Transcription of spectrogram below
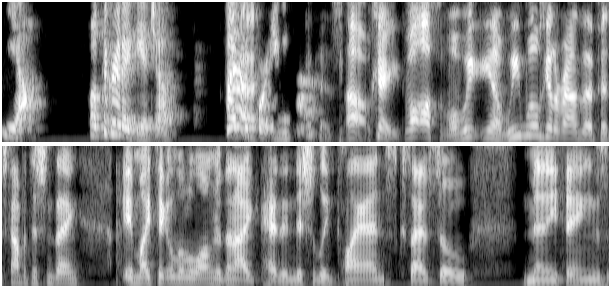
Yeah, well, it's a great idea, Jeff. Yeah. I support you. Oh, okay. Well, awesome. Well, we you know we will get around to the pitch competition thing. It might take a little longer than I had initially planned, just because I have so many things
